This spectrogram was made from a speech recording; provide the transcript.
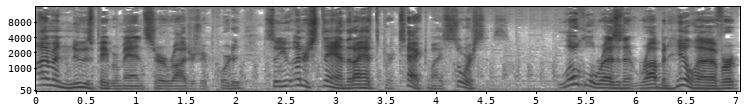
I'm a newspaper man, Sir Rogers reported, so you understand that I have to protect my sources. Local resident Robin Hill, however,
